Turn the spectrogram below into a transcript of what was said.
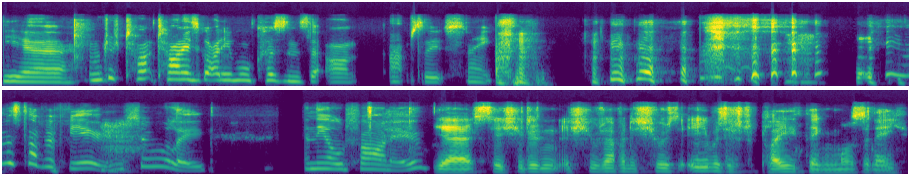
yeah. I wonder if Ta- Tane's got any more cousins that aren't absolute snakes. he must have a few, surely. And the old Farnu. yeah, see she didn't she was having she was he was just a plaything, wasn't he?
